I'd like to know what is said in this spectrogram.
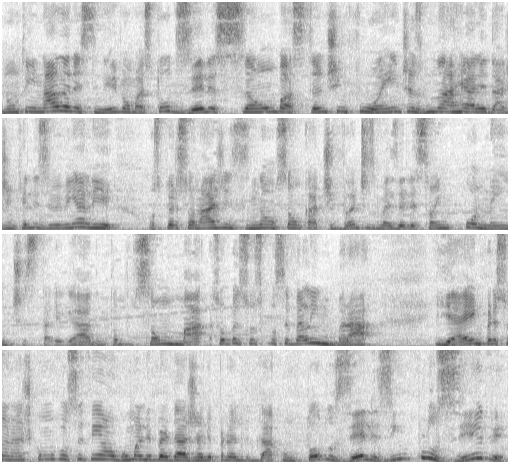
Não tem nada nesse nível, mas todos eles são bastante influentes na realidade em que eles vivem ali. Os personagens não são cativantes, mas eles são imponentes, tá ligado? Então são, são pessoas que você vai lembrar. E é impressionante como você tem alguma liberdade ali para lidar com todos eles, inclusive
